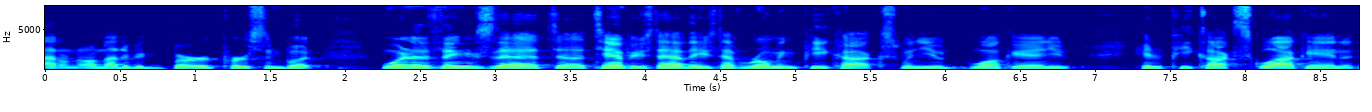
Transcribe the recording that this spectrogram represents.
I don't know, I'm not a big bird person, but one of the things that uh, Tampa used to have, they used to have roaming peacocks. When you'd walk in, you'd hear the peacocks squawking. And,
